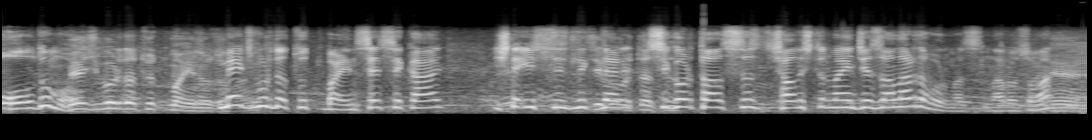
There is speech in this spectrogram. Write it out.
Bu oldu mu? Mecbur da tutmayın o zaman. Mecbur da tutmayın. SSK işte işsizlikler, Sigortasız. sigortasız çalıştırmayın cezalar da vurmasınlar o zaman. Evet.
